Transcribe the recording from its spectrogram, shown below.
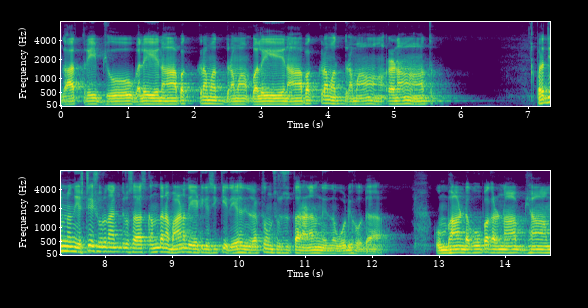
ಗಾತ್ರೇಭ್ಯೋ ಬಲೇನಾಪಕ್ರಮದ್ರಮ ಬಲೇನಾಪಕ್ರಮದ್ರಮ ರಣಾತ್ ಪ್ರದ್ಯುಮ್ನನ್ನು ಎಷ್ಟೇ ಶೂರನಾಗಿದ್ದರೂ ಸಹ ಸ್ಕಂದನ ಬಾಣದ ಏಟಿಗೆ ಸಿಕ್ಕಿ ದೇಹದಿಂದ ರಕ್ತವನ್ನು ಸುರಿಸುತ್ತಾ ರಣನಿಂದ ಓಡಿ ಹೋದ ಕುಂಭಾಂಡಕೂಪಕರ್ಣಾಭ್ಯಾಂ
